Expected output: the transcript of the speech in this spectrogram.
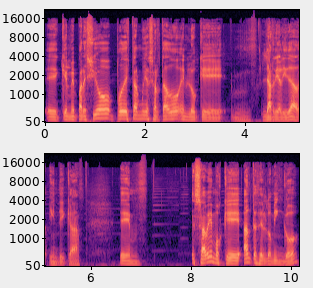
eh, que me pareció puede estar muy acertado en lo que mm, la realidad indica. Em, sabemos que antes del domingo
